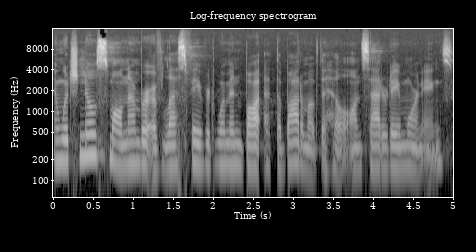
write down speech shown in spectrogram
and which no small number of less favored women bought at the bottom of the hill on Saturday mornings.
